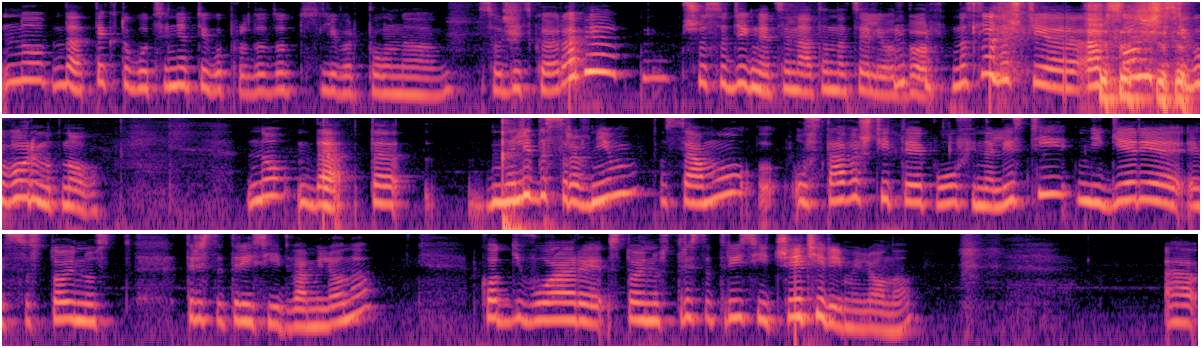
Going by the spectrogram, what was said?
Но да, те като го оценят и го продадат Ливърпул на Саудитска Арабия, ще се дигне цената на целия отбор. На следващия Афон ще, ще, ще си говорим отново. Но да, та, нали да сравним само оставащите полуфиналисти. Нигерия е със стойност 332 милиона. Кот Дивуар е стойност 334 милиона. А,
